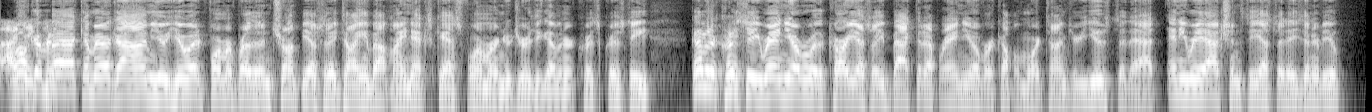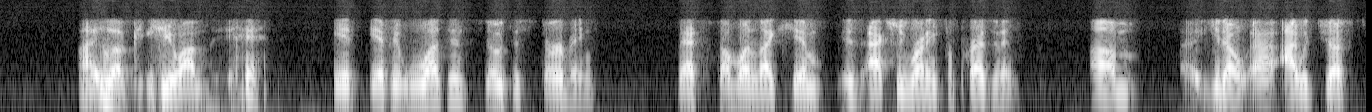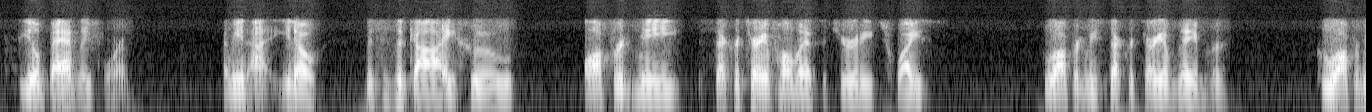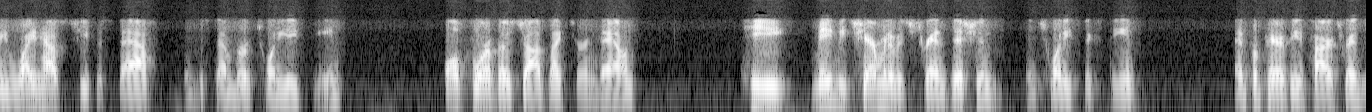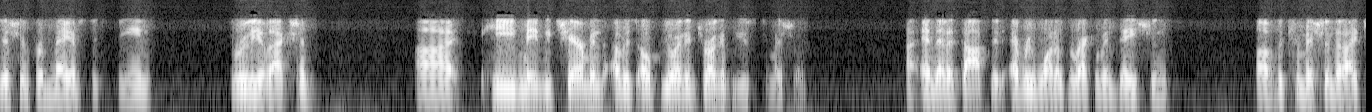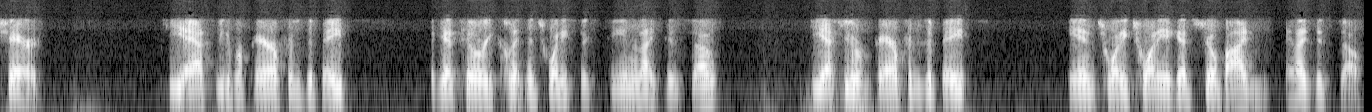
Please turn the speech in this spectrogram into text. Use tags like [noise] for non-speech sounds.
I Welcome think back, America. I'm Hugh Hewitt, former President Trump. Yesterday, talking about my next guest, former New Jersey Governor Chris Christie. Governor Christie ran you over with a car yesterday, backed it up, ran you over a couple more times. You're used to that. Any reactions to yesterday's interview? I, look, Hugh, I'm, [laughs] it, if it wasn't so disturbing that someone like him is actually running for president, um, uh, you know, uh, I would just feel badly for him. I mean, I, you know, this is a guy who offered me Secretary of Homeland Security twice, who offered me Secretary of Labor, who offered me White House Chief of Staff in December of 2018. All four of those jobs I turned down. He made me chairman of his transition in 2016 and prepared the entire transition from May of 16 through the election. Uh, he made me chairman of his opioid and drug abuse commission, uh, and then adopted every one of the recommendations of the commission that I chaired. He asked me to prepare for the debates against Hillary Clinton in 2016, and I did so. He asked me to prepare for the debates in 2020 against Joe Biden, and I did so.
